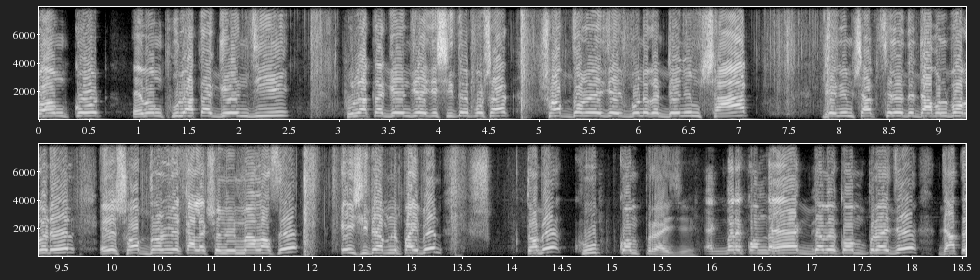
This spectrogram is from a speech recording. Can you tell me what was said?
long coat এবং ফুলাতা গেঞ্জি ফুলাতা গেঞ্জি এই যে শীতের পোশাক সব ধরনের এই যে মনে করেন ডেনিম শার্ট ডেনিম শার্ট ছেলেদের ডাবল পকেটের এর সব ধরনের কালেকশনের মাল আছে। এই শীতে আপনি পাইবেন তবে খুব কম প্রাইজে একবারে কম দাম। একদমে কম প্রাইজে যাতে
